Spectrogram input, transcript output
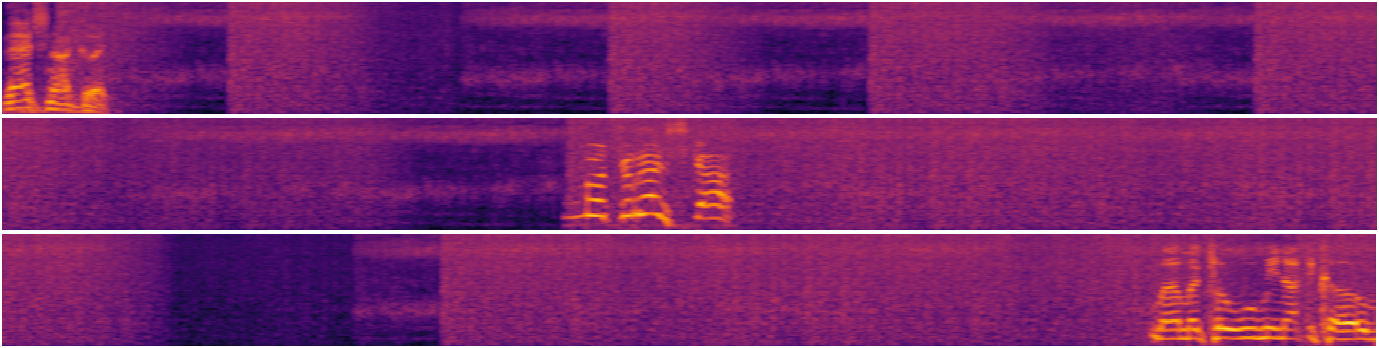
That's not good. Matryoshka! Mama told me not to come.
